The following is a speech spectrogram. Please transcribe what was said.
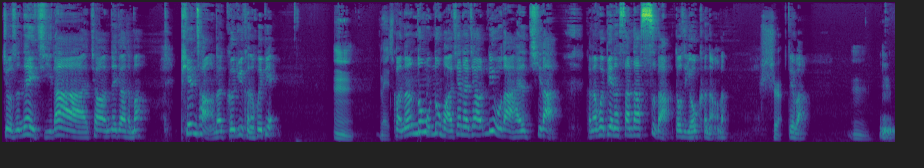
就是那几大叫那叫什么片场的格局可能会变，嗯，没错。可能弄弄不好现在叫六大还是七大，可能会变成三大、四大，都是有可能的，是，对吧？嗯嗯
